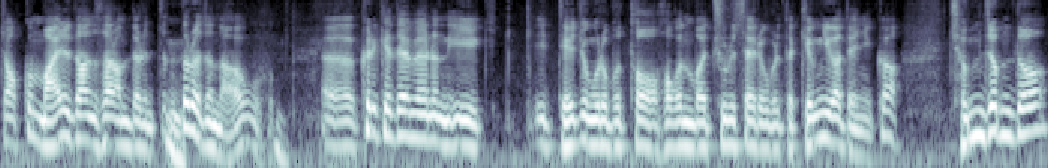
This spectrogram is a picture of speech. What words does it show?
조금 마일드한 사람들은 좀 음. 떨어져 나오고, 음. 어, 그렇게 되면은 이, 이 대중으로부터 혹은 뭐 줄 세력으로부터 격리가 되니까 점점 더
